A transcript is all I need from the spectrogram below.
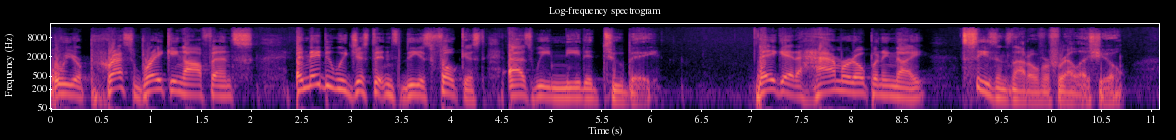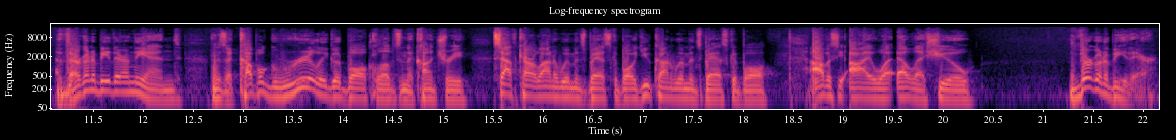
or your press breaking offense, and maybe we just didn't be as focused as we needed to be. They get hammered opening night. Season's not over for LSU. They're going to be there in the end. There's a couple really good ball clubs in the country South Carolina women's basketball, UConn women's basketball, obviously Iowa, LSU. They're going to be there.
